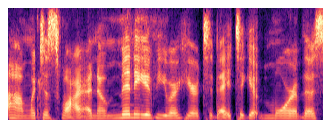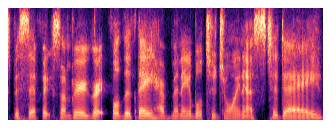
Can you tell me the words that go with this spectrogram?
um, which is why I know many of you are here today to get more of those specifics. I'm very grateful that they have been able to join us today.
